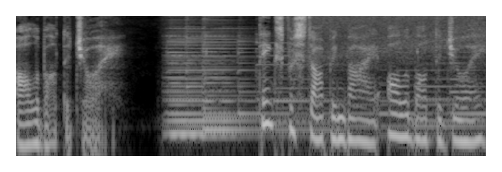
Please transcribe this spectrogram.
all about the joy. Thanks for stopping by All About the Joy.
